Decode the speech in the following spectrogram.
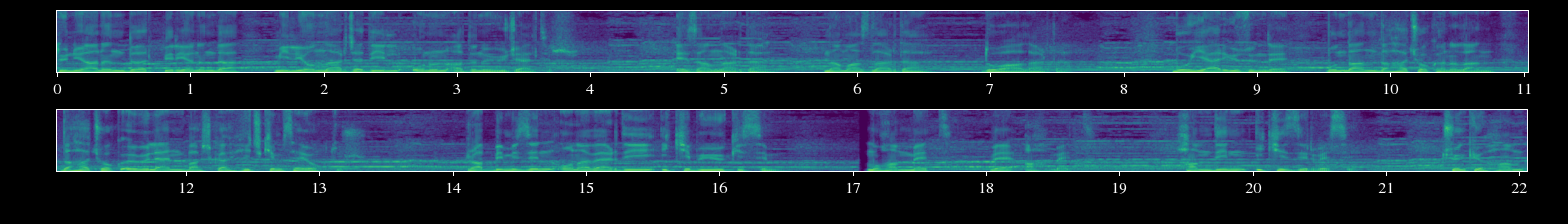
dünyanın dört bir yanında milyonlarca dil onun adını yüceltir. Ezanlarda, namazlarda, dualarda. Bu yeryüzünde bundan daha çok anılan, daha çok övülen başka hiç kimse yoktur. Rabbimizin ona verdiği iki büyük isim, Muhammed ve Ahmet. Hamdin iki zirvesi. Çünkü hamd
